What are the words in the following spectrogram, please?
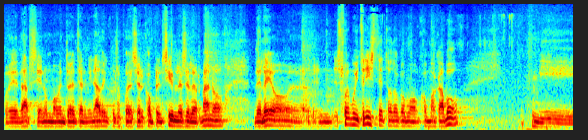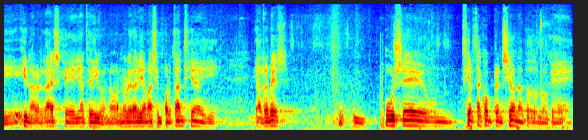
puede darse en un momento determinado, incluso puede ser comprensible, es el hermano de Leo, eh, fue muy triste todo como, como acabó. Y, la verdad es que ya te digo, no, no le daría más importancia y, y al revés, puse un- cierta comprensión a todo lo que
